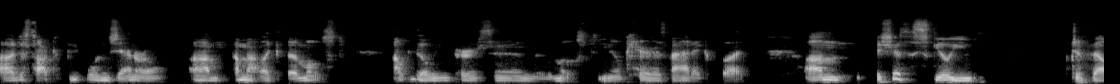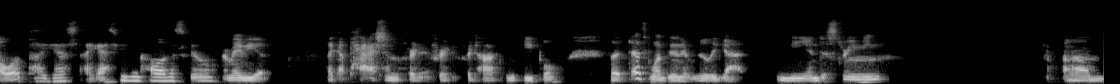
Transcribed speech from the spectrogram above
uh, just talk to people in general. Um, I'm not like the most outgoing person or the most you know charismatic, but um, it's just a skill you develop. I guess I guess you can call it a skill, or maybe a like a passion for for for talking to people. But that's one thing that really got me into streaming. Um,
